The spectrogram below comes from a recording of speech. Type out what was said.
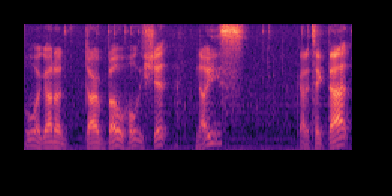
Oh, I got a dark bow, holy shit. Nice. Gotta take that.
